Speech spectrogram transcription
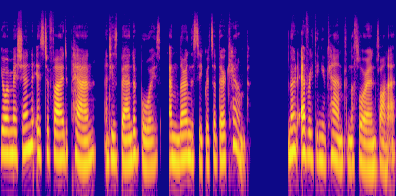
Your mission is to find Pan and his band of boys and learn the secrets of their camp. Learn everything you can from the flora and fauna.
